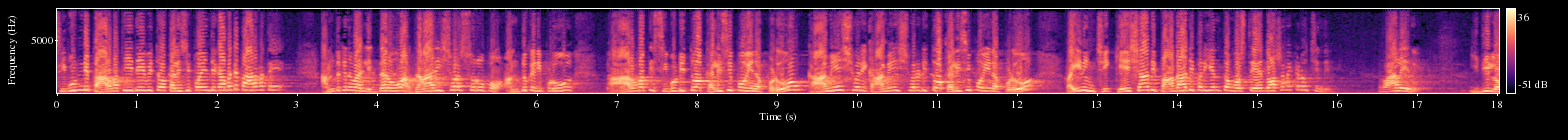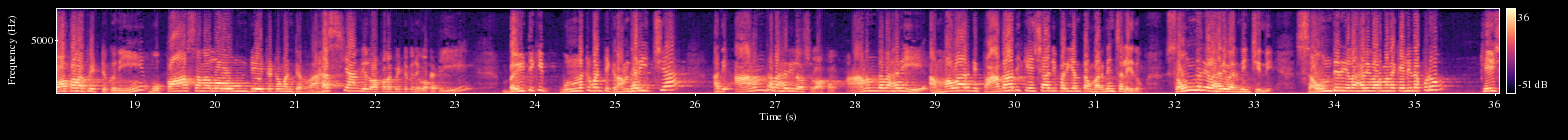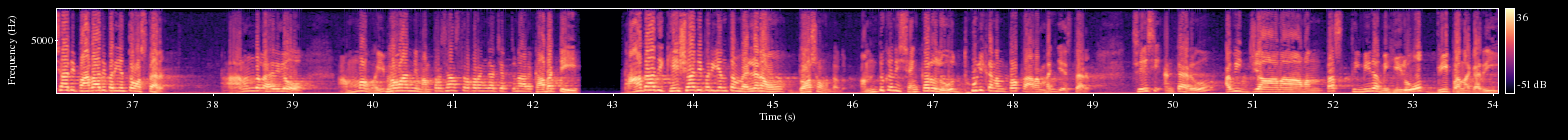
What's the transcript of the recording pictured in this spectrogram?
శివుణ్ణి పార్వతీదేవితో కలిసిపోయింది కాబట్టి పార్వతే. అందుకని వాళ్ళిద్దరూ అర్ధనారీశ్వర స్వరూపం. అందుకని ఇప్పుడు పార్వతి శివుడితో కలిసిపోయినప్పుడు కామేశ్వరి కామేశ్వరుడితో కలిసిపోయినప్పుడు పైనుంచి కేశాది పాదాది పర్యంతం వస్తే దోషం ఎక్కడొచ్చింది? రాలేదు. ఇది లోపల పెట్టుకుని ఉపాసనలో ఉండేటటువంటి రహస్యాన్ని లోపల పెట్టుకుని ఒకటి బయటికి ఉన్నటువంటి గ్రంథరీత్యా అది ఆనందలహరిలో శ్లోకం. ఆనందలహరి అమ్మవారిని పాదాది కేశాది పర్యంతం వర్ణించలేదు. సౌందర్యలహరి వర్ణించింది. సౌందర్యలహరి వర్ణనకెళ్ళినప్పుడు కేశాది పాదాది పర్యంతం వస్తారు. ఆనందలహరిలో అమ్మ వైభవాన్ని మంత్రశాస్త్రపరంగా చెప్తున్నారు కాబట్టి పాదాది కేశాది పర్యంతం వెళ్ళడం దోషం ఉండదు. అందుకని శంకరులు ధూళికణంతో ప్రారంభం చేస్తారు. చేసి అంటారు అవిద్యానామంత స్థిమిర మిహిరో ద్వీపనగరి.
